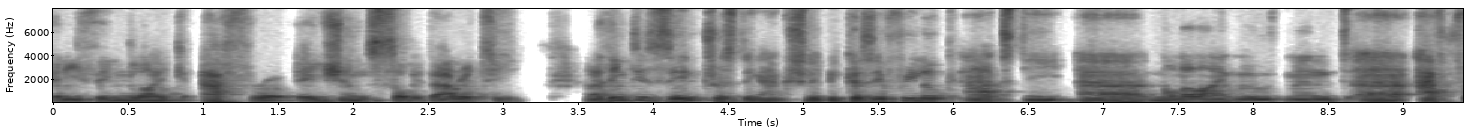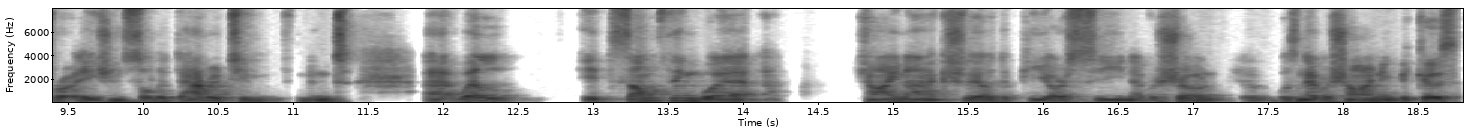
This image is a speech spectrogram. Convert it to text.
anything like Afro Asian solidarity and I think this is interesting, actually, because if we look at the uh, non aligned movement, uh, Afro Asian solidarity movement, uh, well, it's something where China actually, or the PRC, never shown uh, was never shining because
